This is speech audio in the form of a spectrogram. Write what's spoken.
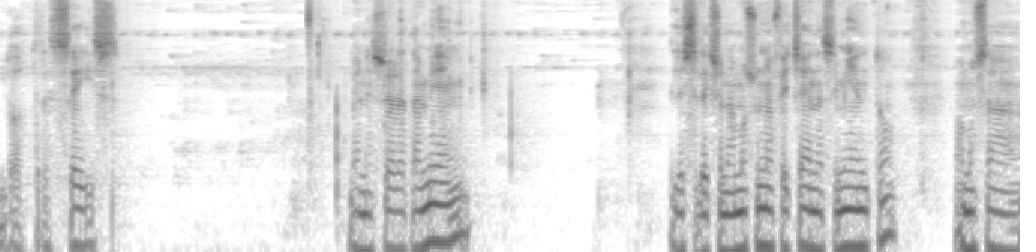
236 Venezuela también. Le seleccionamos una fecha de nacimiento. Vamos a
